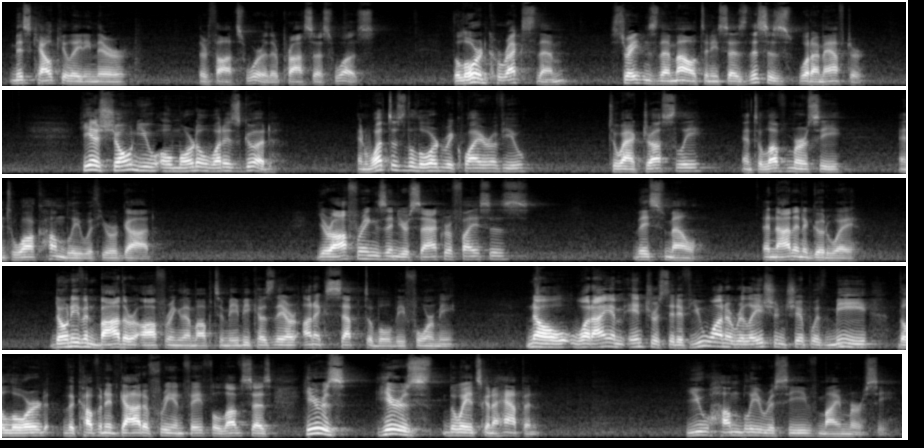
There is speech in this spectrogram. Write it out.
miscalculating their, their thoughts were, their process was. The Lord corrects them, straightens them out, and he says, This is what I'm after. He has shown you, O mortal, what is good. And what does the Lord require of you? To act justly, and to love mercy, and to walk humbly with your God. Your offerings and your sacrifices, they smell, and not in a good way. Don't even bother offering them up to me because they are unacceptable before me. No, what I am interested, if you want a relationship with me, the Lord, the covenant God of free and faithful love says, here's, here's the way it's going to happen you humbly receive my mercy.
